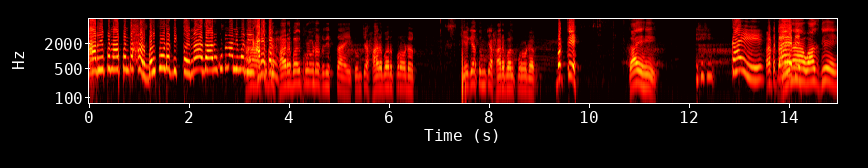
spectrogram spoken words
अरे पण आपण तर हर्बल प्रोडक्ट विकतोय ना. दारू कुठून आली मध्ये अरे पण- हर्बल प्रोडक्ट विकताय. तुमचे हर्बल प्रोडक्ट हे घ्या तुमचे हर्बल प्रोडक्ट बघ ते. काय हे? काय आहे? आता काय घे आहे ते? ना वाज घे.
